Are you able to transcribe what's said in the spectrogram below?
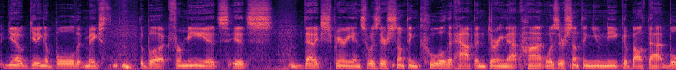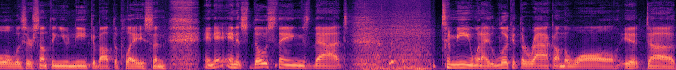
you know getting a bull that makes the book. For me, it's it's that experience? Was there something cool that happened during that hunt? Was there something unique about that bull? Was there something unique about the place? And and and it's those things that to me when I look at the rack on the wall, it uh,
